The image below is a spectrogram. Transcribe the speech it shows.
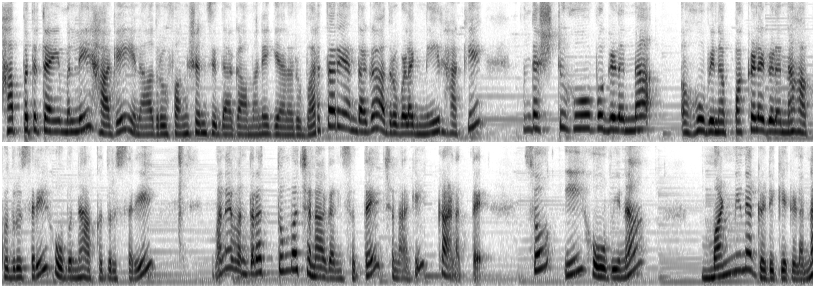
ಹಬ್ಬದ ಟೈಮಲ್ಲಿ ಹಾಗೆ ಏನಾದರೂ ಫಂಕ್ಷನ್ಸ್ ಇದ್ದಾಗ ಮನೆಗೆ ಯಾರು ಬರ್ತಾರೆ ಅಂದಾಗ ಅದ್ರ ಒಳಗೆ ನೀರು ಹಾಕಿ ಒಂದಷ್ಟು ಹೂವುಗಳನ್ನ, ಹೂವಿನ ಪಕಳೆಗಳನ್ನ ಹಾಕಿದ್ರು ಸರಿ, ಹೂವನ್ನ ಹಾಕಿದ್ರು ಸರಿ, ಮನೆ ಒಂಥರ ತುಂಬಾ ಚೆನ್ನಾಗಿ ಅನ್ಸುತ್ತೆ, ಚೆನ್ನಾಗಿ ಕಾಣುತ್ತೆ. ಸೊ ಈ ಹೂವಿನ ಮಣ್ಣಿನ ಗಡಿಗೆಗಳನ್ನ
